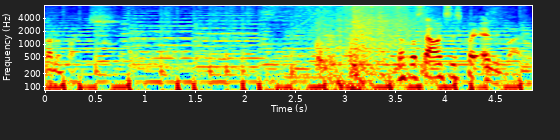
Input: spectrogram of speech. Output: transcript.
Not a bunch. Knuckle silence is for everybody.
